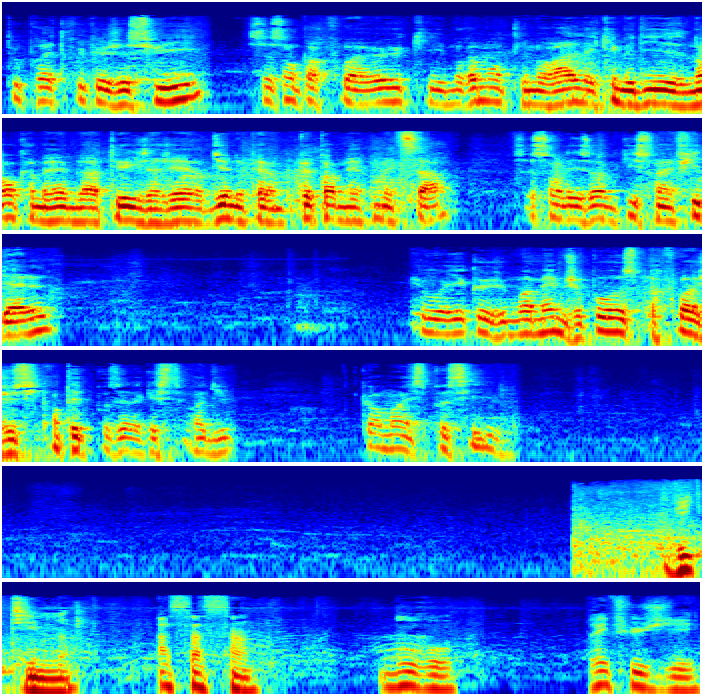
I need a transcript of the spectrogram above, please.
tout prêtre que je suis, ce sont parfois eux qui me remontent le moral et qui me disent non quand même, là tu exagères, Dieu ne peut pas me permettre ça. Ce sont les hommes qui sont infidèles. Et vous voyez que moi-même je pose, parfois je suis tenté de poser la question à Dieu. Comment est-ce possible? Victimes, assassins, bourreaux, réfugiés,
